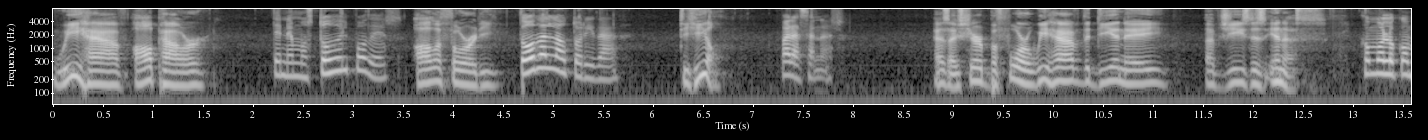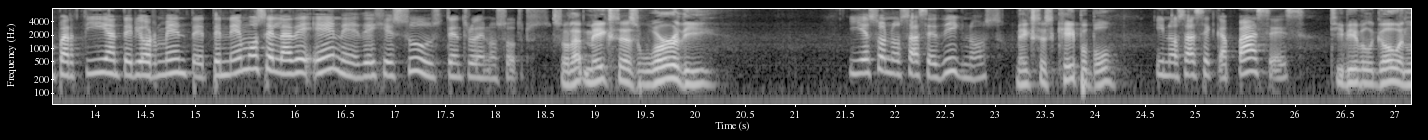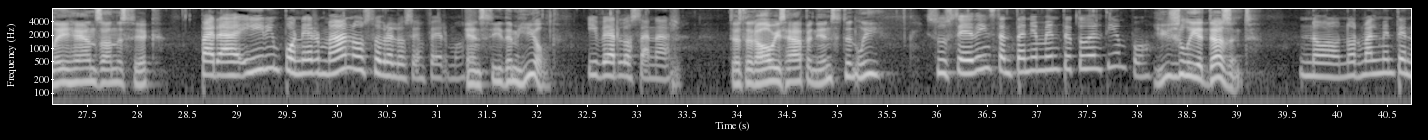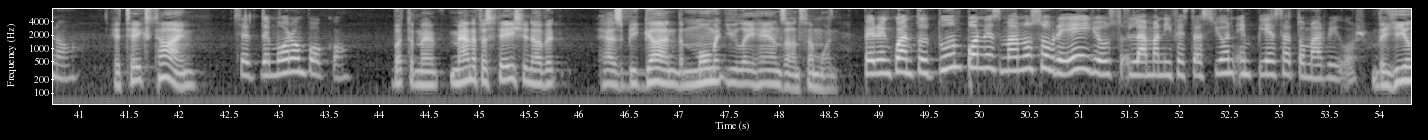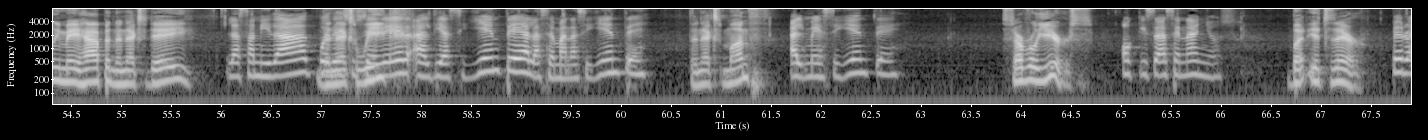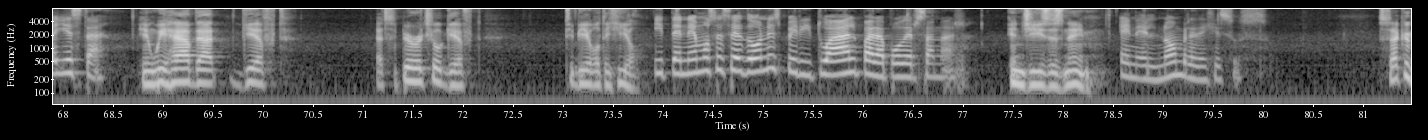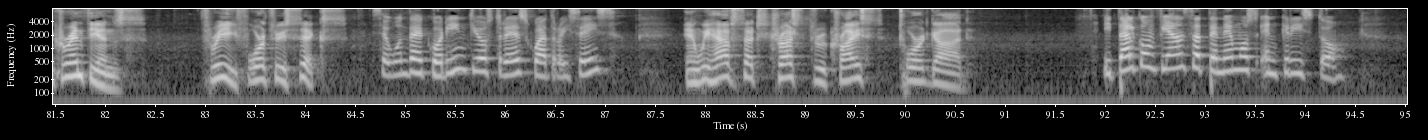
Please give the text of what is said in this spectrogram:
We have all power, Tenemos todo el poder, all authority toda la autoridad to heal. para sanar. As I shared before, we have the DNA of Jesus in us. Como lo compartí anteriormente, tenemos el ADN de Jesús dentro de nosotros. So that makes us worthy, Y eso nos hace dignos makes us capable y nos hace capaces to be able to go and lay hands on the sick para ir a imponer manos sobre los enfermos and see them healed. y verlos sanar. Does that always happen instantly? ¿Sucede instantáneamente todo el tiempo? Usually it doesn't. No, normalmente no. It takes time, Se demora un poco. but the ma- manifestation of it has begun the moment you lay hands on someone. Pero en cuanto tú impones manos sobre ellos, la manifestación empieza a tomar vigor. The healing may happen the next day, La sanidad puede next week. suceder al día siguiente, a la semana siguiente, the next month, al mes siguiente several years, o quizás en años. but it's there. Pero ahí está. And we have that gift, that spiritual gift, to be able to heal Y tenemos ese don espiritual para poder sanar. in Jesus' name. En el nombre de Jesús. 2 Corinthians 3 4 through 6. Segunda de Corintios 3, 4 y 6. And we have such trust through Christ toward God. Y tal confianza tenemos en Cristo,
